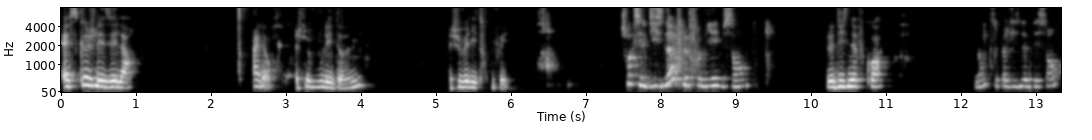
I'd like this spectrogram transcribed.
Est-ce que je les ai là? Alors, je vous les donne. Je vais les trouver. Je crois que c'est le 19 le premier, il me semble. Le 19 quoi? Non, c'est pas le 19 décembre.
